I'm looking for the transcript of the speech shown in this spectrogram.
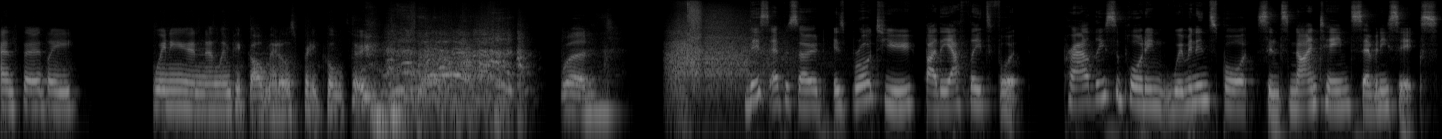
and thirdly, winning an Olympic gold medal is pretty cool too. Word. This episode is brought to you by The Athlete's Foot, proudly supporting women in sport since 1976.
